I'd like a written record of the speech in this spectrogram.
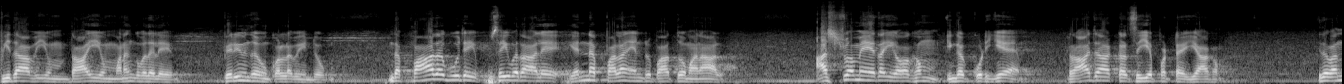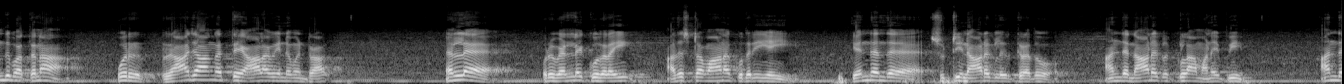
பிதாவையும் தாயையும் வணங்குவதிலே பெருமிதம் கொள்ள வேண்டும். இந்த பாத பூஜை செய்வதாலே என்ன பலன் என்று பார்த்தோமானால் அஸ்வமேத யோகம் இங்கக்கூடிய ராஜாக்கள் செய்யப்பட்ட யாகம். இதை வந்து பார்த்தோன்னா ஒரு ராஜாங்கத்தை ஆள வேண்டும் என்றால் நல்ல ஒரு வெள்ளை குதிரை அதிர்ஷ்டமான குதிரையை எந்தெந்த சுற்றி நாடுகள் இருக்கிறதோ அந்த நாடுகளுக்கெல்லாம் அனுப்பி அந்த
